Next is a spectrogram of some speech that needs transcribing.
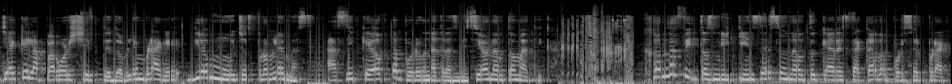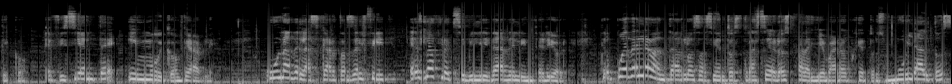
ya que la Power Shift de doble embrague dio muchos problemas, así que opta por una transmisión automática. Honda Fit 2015 es un auto que ha destacado por ser práctico, eficiente y muy confiable. Una de las cartas del Fit es la flexibilidad del interior, que puede levantar los asientos traseros para llevar objetos muy altos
